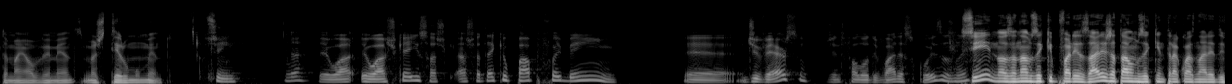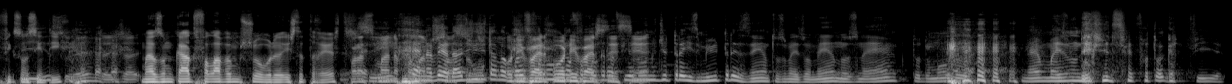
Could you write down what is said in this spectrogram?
Também, obviamente, mas ter o momento. Sim. É, eu, eu acho que é isso. Acho, acho até que o papo foi bem é, diverso. A gente falou de várias coisas, né? Sim, nós andámos aqui por várias áreas, já estávamos aqui a entrar quase na área de ficção Isso, científica. é, já- já- Mais um bocado falávamos sobre extraterrestres. Para a semana É, na só verdade, a gente estava quase falando o da universo fotografia no ano de 3.300, mais ou menos, né? Todo mundo... né? Mas não deixa de ser fotografia.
